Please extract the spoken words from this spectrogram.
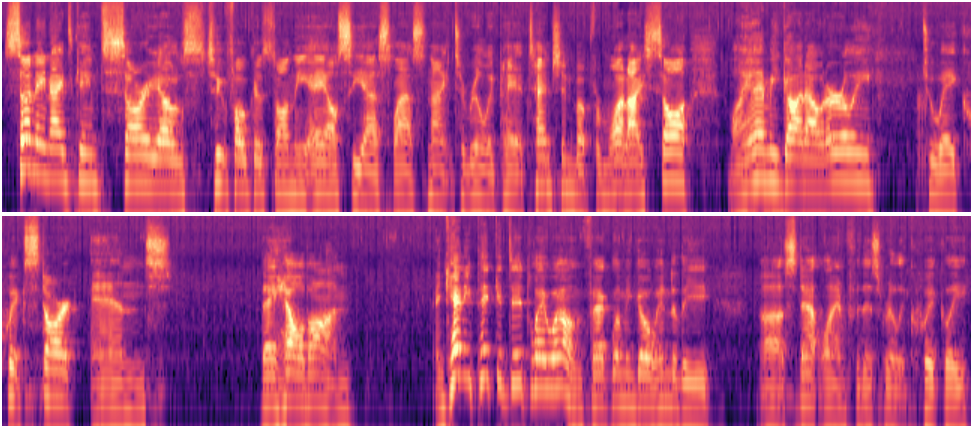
Sunday night's game, sorry, I was too focused on the ALCS last night to really pay attention, but from what I saw, Miami got out early to a quick start and they held on. And Kenny Pickett did play well. In fact, let me go into the uh, stat line for this really quickly.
